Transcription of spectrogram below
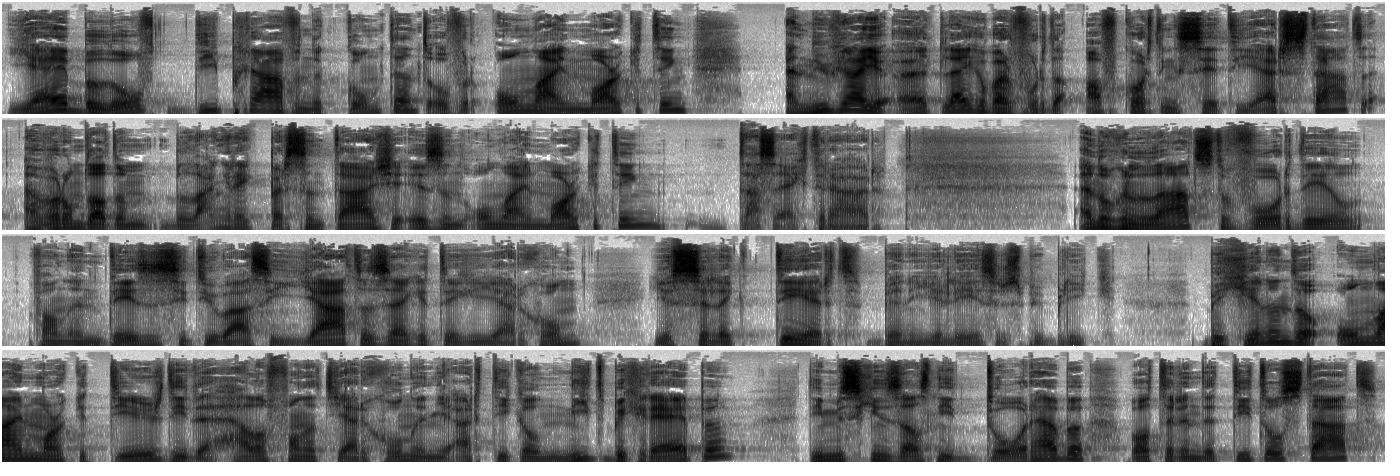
Jij belooft diepgravende content over online marketing en nu ga je uitleggen waarvoor de afkorting CTR staat en waarom dat een belangrijk percentage is in online marketing. Dat is echt raar. En nog een laatste voordeel van in deze situatie ja te zeggen tegen jargon. Je selecteert binnen je lezerspubliek. Beginnende online marketeers die de helft van het jargon in je artikel niet begrijpen, die misschien zelfs niet doorhebben wat er in de titel staat,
